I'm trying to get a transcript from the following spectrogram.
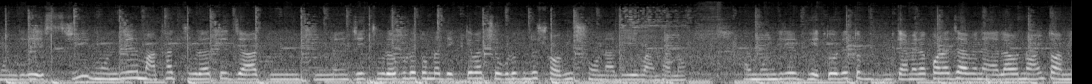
মন্দিরে এসেছি। মন্দিরের মাথার চূড়াতে যা মানে যে চূড়াগুলো তোমরা দেখতে পাচ্ছ, ওগুলো কিন্তু সবই সোনা দিয়ে বাঁধানো। আর মন্দিরের ভেতরে তো ক্যামেরা করা যাবে না, অ্যালাউ নয়। তো আমি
